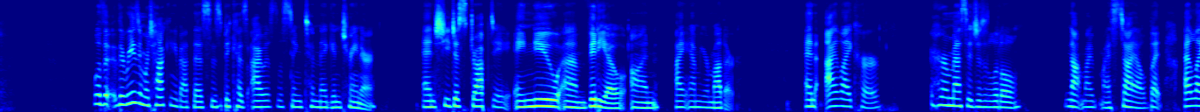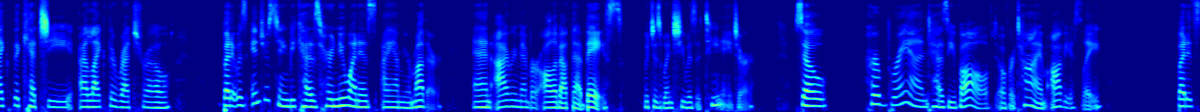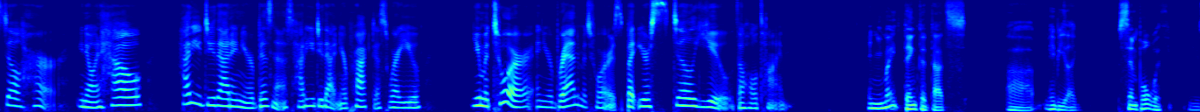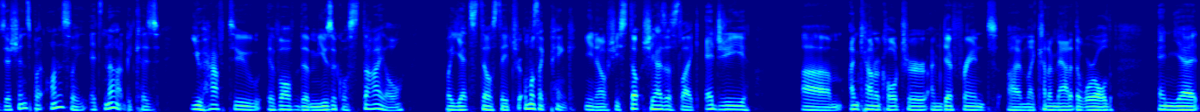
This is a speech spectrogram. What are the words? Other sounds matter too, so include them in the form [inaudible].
Well, the, the reason we're talking about this is because I was listening to Meghan Trainor, and she just dropped a, a new um, video on I Am Your Mother. And I like her. Her message is a little not my, my style, but I like the catchy, I like the retro. But it was interesting because her new one is I Am Your Mother. And I remember all about that bass, which is when she was a teenager. So her brand has evolved over time, obviously, but it's still her, you know, and how how do you do that in your business? How do you do that in your practice where you you mature and your brand matures, but you're still you the whole time? And you might think that that's uh, maybe like simple with musicians, but honestly, it's not because you have to evolve the musical style, but yet still stay true. Almost like Pink, you know, she still she has this like edgy, um, I'm counterculture, I'm different, I'm like kind of mad at the world. And yet,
